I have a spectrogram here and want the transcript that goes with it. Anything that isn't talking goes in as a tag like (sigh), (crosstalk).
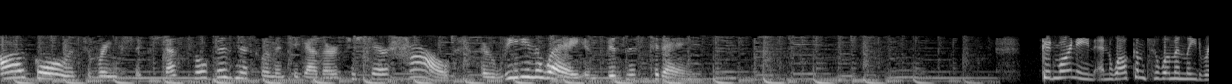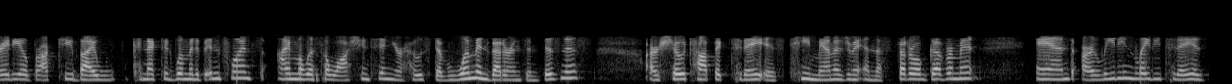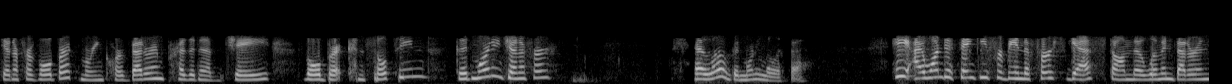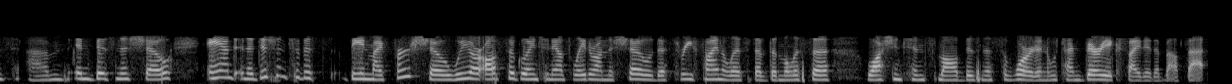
Our goal is to bring successful businesswomen together to share how they're leading the way in business today. Good morning and welcome to Women Lead Radio brought to you by Connected Women of Influence. I'm Melissa Washington, your host of Women Veterans in Business. Our show topic today is team management and the federal government. And our leading lady today is Jennifer Vollbrecht, Marine Corps veteran, president of J. Vollbrecht Consulting. Good morning, Jennifer. Hello. Good morning, Melissa. Hey, I wanted to thank you for being the first guest on the Women Veterans um, in Business show. And in addition to this being my first show, we are also going to announce later on the show the three finalists of the Melissa Washington Small Business Award, and which I'm very excited about that,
